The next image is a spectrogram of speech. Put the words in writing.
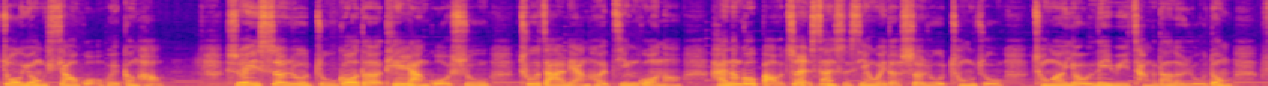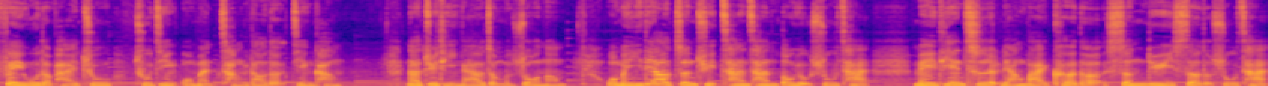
作用效果会更好。所以摄入足够的天然果蔬、粗杂粮和坚果呢，还能够保证膳食纤维的摄入充足，从而有利于肠道的蠕动、废物的排出，促进我们肠道的健康。那具体应该要怎么做呢？我们一定要争取餐餐都有蔬菜，每天吃两百克的深绿色的蔬菜，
